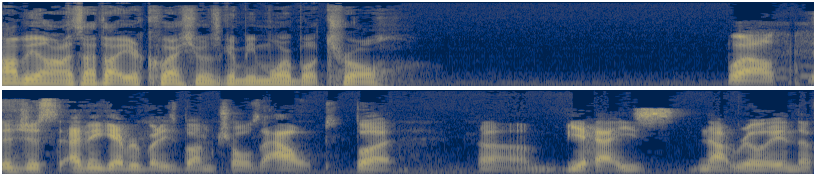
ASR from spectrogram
I'll be honest. I thought your question was going to be more about troll. Well, it just I think everybody's bum trolls out, but um, yeah, he's not really in the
